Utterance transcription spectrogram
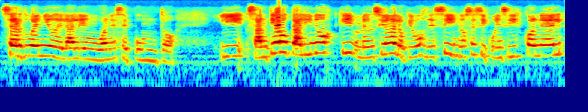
ser dueño de la lengua en ese punto. Y Santiago Kalinowski menciona lo que vos decís, no sé si coincidís con él,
